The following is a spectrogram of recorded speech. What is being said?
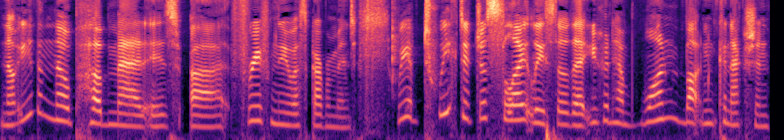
Now, even though PubMed is uh, free from the US government, we have tweaked it just slightly so that you can have one button connection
